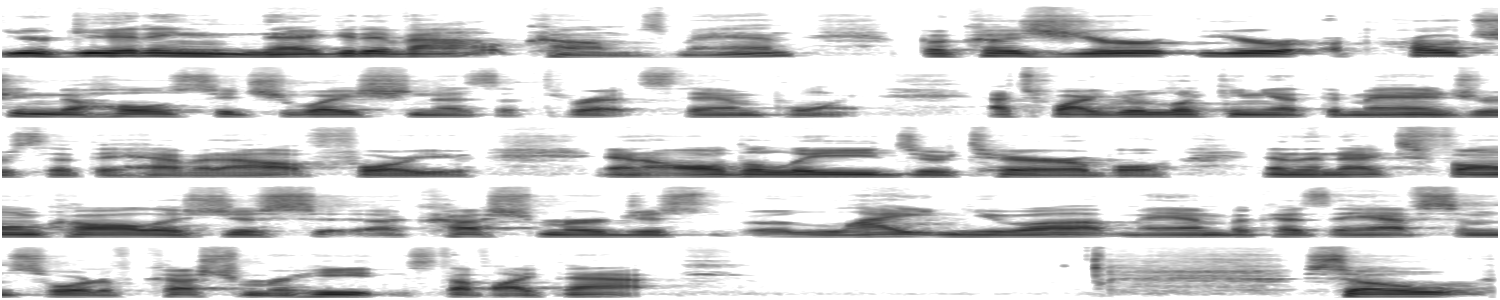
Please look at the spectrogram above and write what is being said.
you're getting negative outcomes, man, because you're you're approaching the whole situation as a threat standpoint. That's why you're looking at the managers that they have it out for you, and all the leads are terrible. And the next phone call is just a customer just lighting you up, man, because they have some sort of customer heat and stuff like that. So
